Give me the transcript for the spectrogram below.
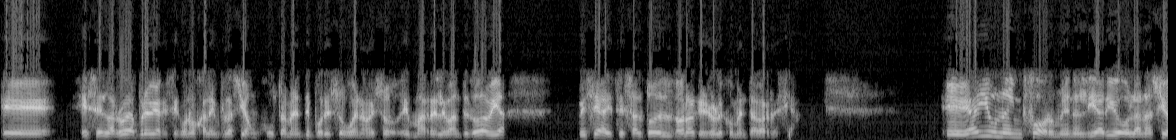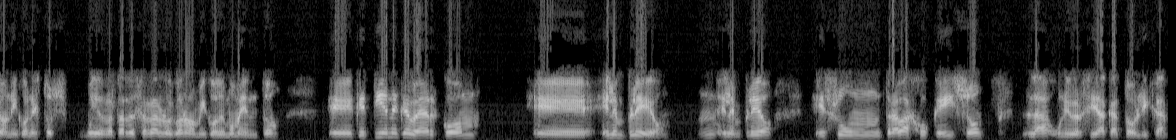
Eh, es en la rueda previa que se conozca la inflación, justamente por eso, bueno, eso es más relevante todavía, pese a este salto del dólar que yo les comentaba recién. Eh, hay un informe en el diario La Nación, y con esto voy a tratar de cerrar lo económico de momento, eh, que tiene que ver con el empleo. El empleo es un trabajo que hizo la Universidad Católica,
